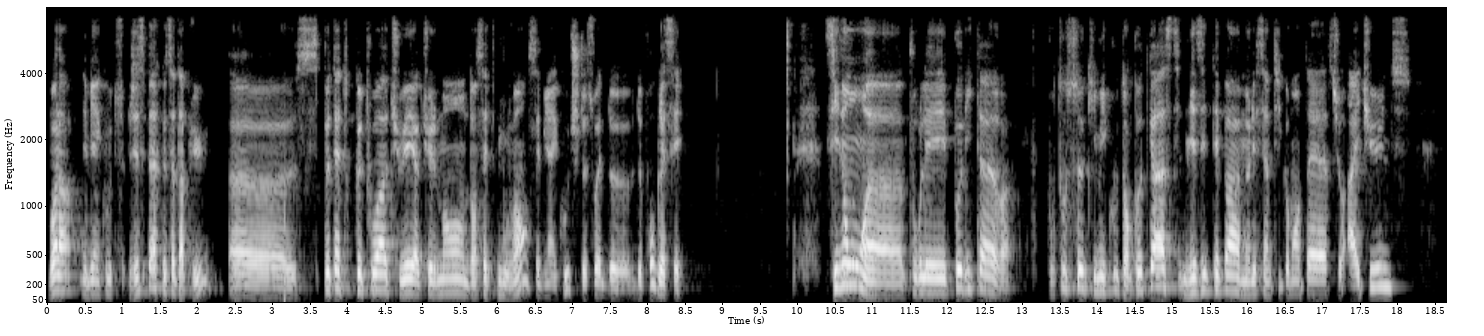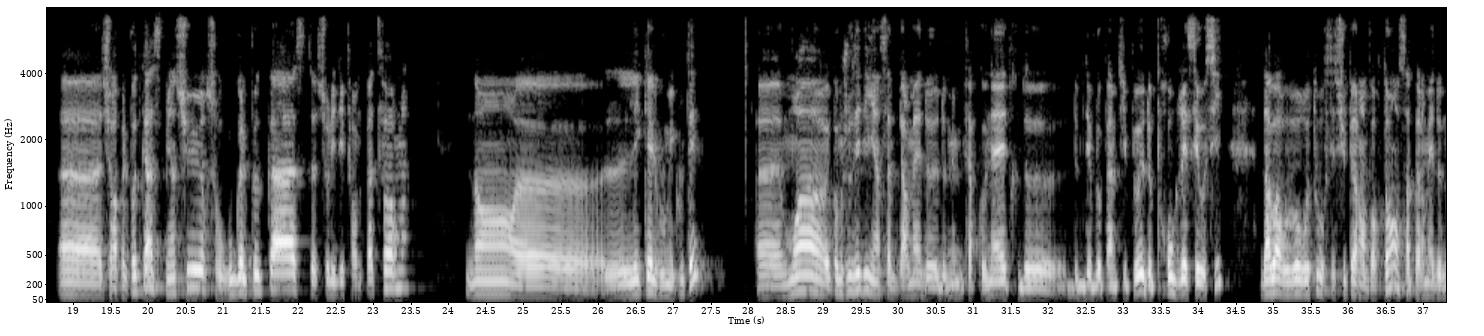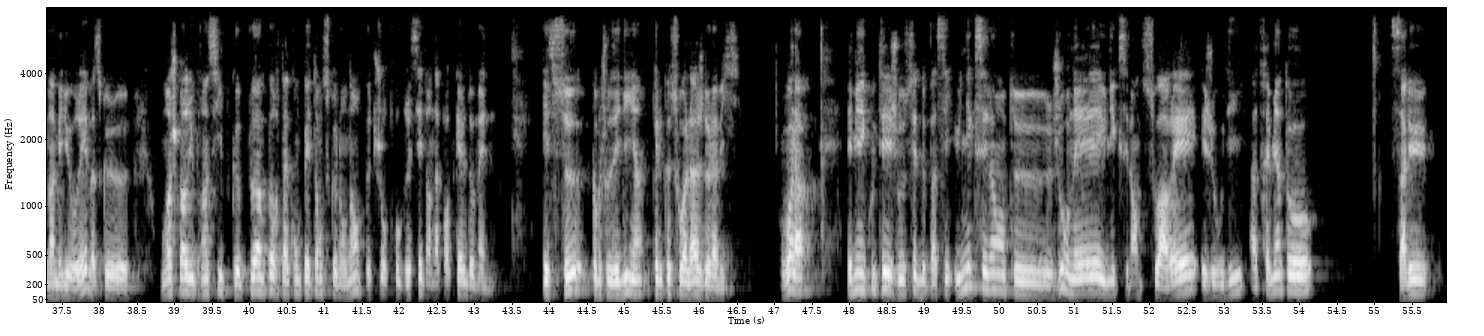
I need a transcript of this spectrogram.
Voilà, eh bien écoute, j'espère que ça t'a plu. Euh, peut-être que toi, tu es actuellement dans cette mouvance. Eh bien écoute, je te souhaite de, progresser. Sinon, euh, pour les auditeurs pour tous ceux qui m'écoutent en podcast, n'hésitez pas à me laisser un petit commentaire sur iTunes, euh, sur Apple Podcast, bien sûr, sur Google Podcast, sur les différentes plateformes. Dans euh, lesquels vous m'écoutez. Euh, moi, comme je vous ai dit, hein, ça me permet de, me faire connaître, de, me développer un petit peu, de progresser aussi. D'avoir vos retours, c'est super important. Ça permet de m'améliorer parce que moi, je pars du principe que peu importe la compétence que l'on a, on peut toujours progresser dans n'importe quel domaine. Et ce, comme je vous ai dit, hein, quel que soit l'âge de la vie. Voilà. Eh bien, écoutez, je vous souhaite de passer une excellente euh, journée, une excellente soirée et je vous dis à très bientôt. Salut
